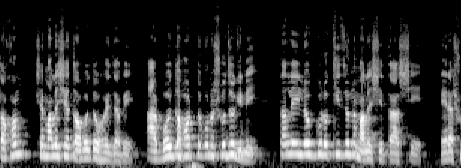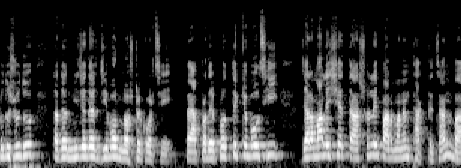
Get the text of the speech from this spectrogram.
তখন সে মালয়েশিয়াতে অবৈধ হয়ে যাবে। আর বৈধ হওয়ার তো কোনো সুযোগই নেই। তাহলে এই লোকগুলো কী জন্য মালয়েশিয়াতে আসছে? এরা শুধু শুধু তাদের নিজেদের জীবন নষ্ট করছে। তাই আপনাদের প্রত্যেককে বলছি, যারা মালয়েশিয়াতে আসলে পারমানেন্ট থাকতে চান বা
